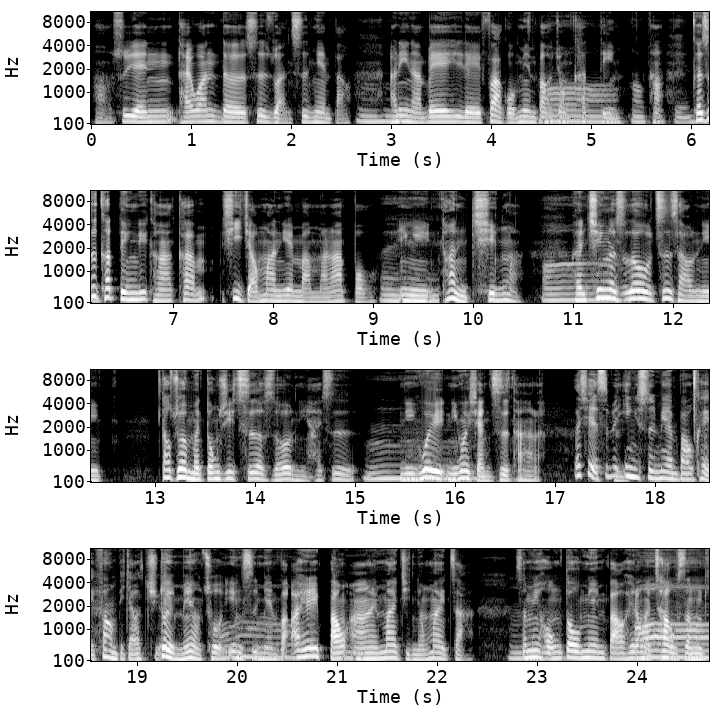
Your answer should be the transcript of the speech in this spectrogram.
啊，虽然台湾的是软式面包，啊，你那边的法国面包种卡丁，好，可是卡丁你看看细嚼慢咽，慢慢那剥，因为它很轻嘛，很轻的时候，至少你到最后没东西吃的时候，你还是，你会你会想吃它了。而且是不是硬式面包可以放比较久？对，没有错，硬式面包，而且包啊，卖尽量卖炸，什么红豆面包，还会臭身体，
